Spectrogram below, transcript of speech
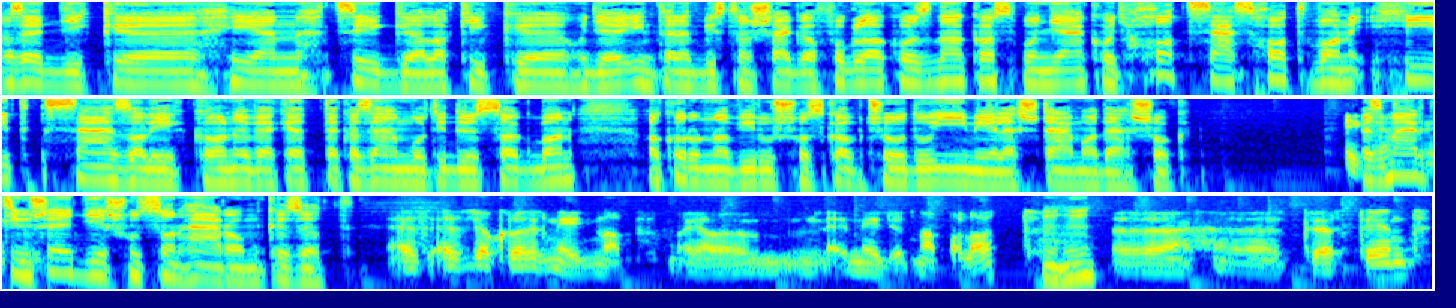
az egyik ilyen céggel, akik ugye internetbiztonsággal foglalkoznak, azt mondják, hogy 667 százalékkal növekedtek az elmúlt időszakban a koronavírushoz kapcsolódó e-mailes támadások. Igen, ez március igen. 1 és 23 között. Ez, ez gyakorlatilag négy nap, négy-öt nap alatt uh-huh. történt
